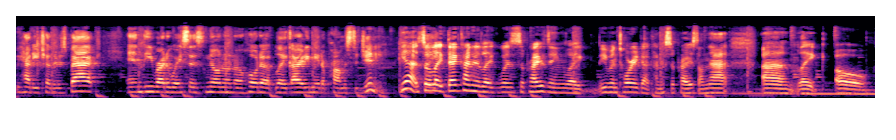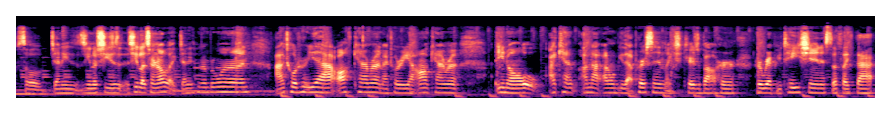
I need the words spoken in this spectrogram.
We had each other's back. And Dee right away says, "No, no, no, hold up! Like I already made a promise to Jenny." yeah, so Like- like that kind of like was surprising. Like even Tori got kind of surprised on that. Um, like oh, so Jenny's, you know, she's she lets her know like Jenny's number one. I told her yeah off camera, and I told her yeah on camera. You know, I can't. I'm not. I don't be that person. Like she cares about her her reputation and stuff like that.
